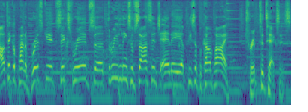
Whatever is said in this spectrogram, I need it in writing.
I'll take a pound of brisket, six ribs, uh, three links of sausage, and a, a piece of pecan pie. Trip to Texas.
